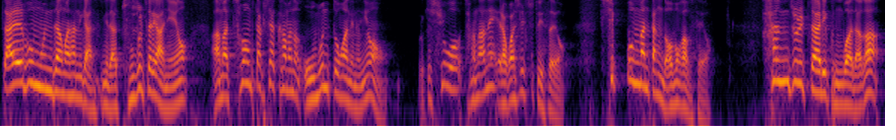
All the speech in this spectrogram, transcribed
짧은 문장만 하는 게 않습니다. 두 줄짜리가 아니에요. 아마 처음 딱 시작하면 5분 동안에는요. 이렇게 쉬워? 장난해? 라고 하실 수도 있어요. 10분만 딱 넘어가 보세요. 한 줄짜리 공부하다가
